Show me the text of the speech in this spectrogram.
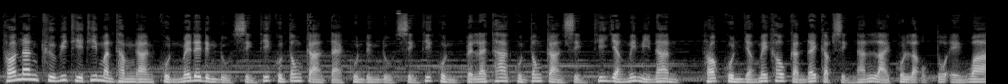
เพราะนั่นคือวิธีที่มันทำงานคุณไม่ได้ดึงดูดสิ่งที่คุณต้องการแต่คุณดึงดูดสิ่งที่คุณเป็นและถ้าคุณต้องการสิ่งที่ยังไม่มีนั่น เพราะคุณยังไม่เข้ากันได้กับสิ่งนั้นหลายคนละอกตัวเองว่า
